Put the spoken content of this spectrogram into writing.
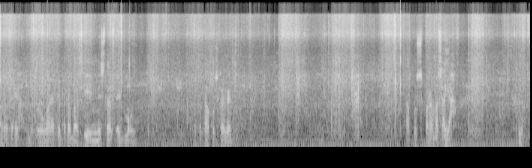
Aba tayo. Matulungan natin pataba si Mr. Edmond. Patapos kagad. Tapos para masaya.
